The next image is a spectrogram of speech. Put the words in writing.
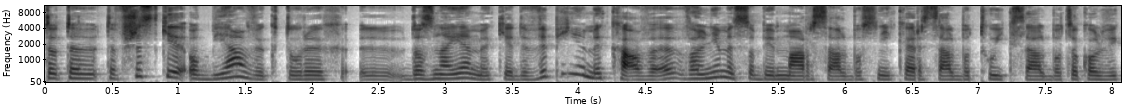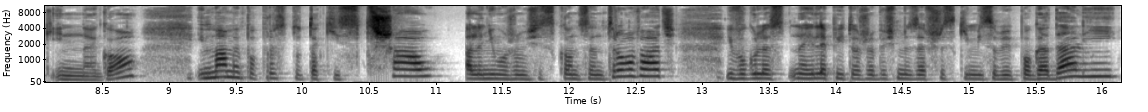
to te, te wszystkie objawy, których y, doznajemy, kiedy wypijemy kawę, walniemy sobie Marsa albo Snickersa, albo Twixa, albo cokolwiek innego i mamy po prostu taki strzał, ale nie możemy się skoncentrować i w ogóle najlepiej to, żebyśmy ze wszystkimi sobie pogadali.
